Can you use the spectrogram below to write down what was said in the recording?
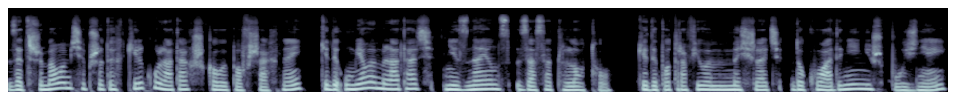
zatrzymałem się przy tych kilku latach szkoły powszechnej, kiedy umiałem latać nie znając zasad lotu, kiedy potrafiłem myśleć dokładniej niż później,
